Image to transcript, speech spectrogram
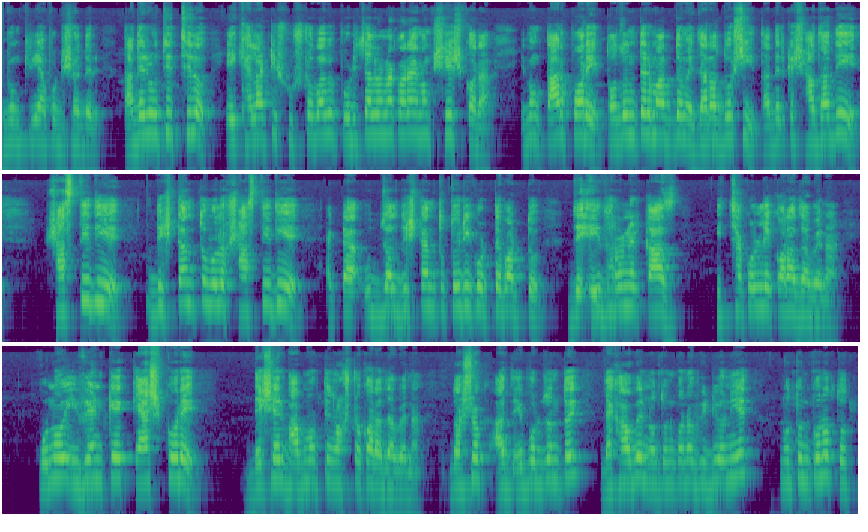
এবং ক্রীড়া পরিষদের, তাদের উচিত ছিল এই খেলাটি সুষ্ঠুভাবে পরিচালনা করা এবং শেষ করা এবং তারপরে তদন্তের মাধ্যমে যারা দোষী, তাদেরকে সাজা দিয়ে, শাস্তি দিয়ে, দৃষ্টান্তমূলক শাস্তি দিয়ে একটা উজ্জ্বল দৃষ্টান্ত তৈরি করতে পারত যে এই ধরনের কাজ ইচ্ছা করলে করা যাবে না। কোনো ইভেন্টকে ক্যাশ করে দেশের ভাবমূর্তি নষ্ট করা যাবে না। দর্শক, আজ এ পর্যন্তই। দেখা হবে নতুন কোনো ভিডিও নিয়ে, নতুন কোনো তথ্য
